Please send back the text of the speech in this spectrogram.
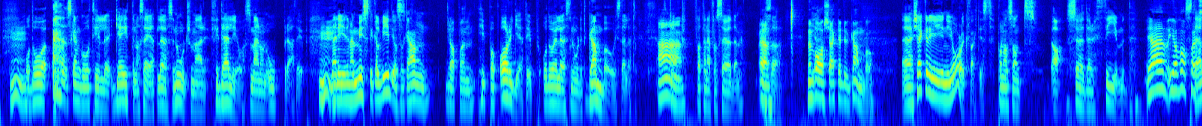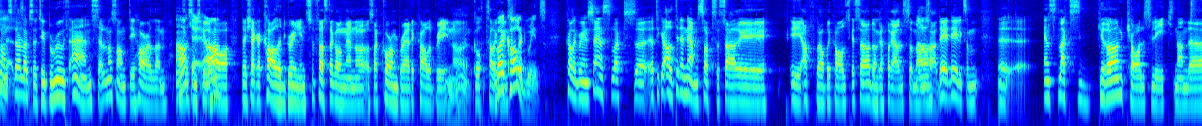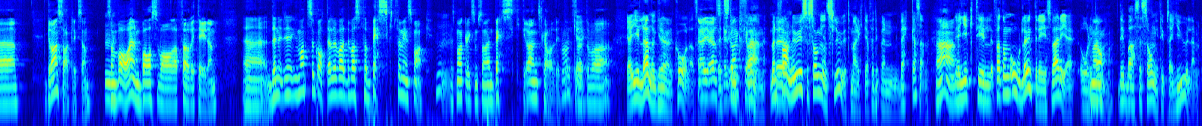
Och då ska han gå till gaten och säga ett lösenord som är Fidelio, som är någon opera typ. Men i den här mystical-videon så ska han dra på en hiphop-orgie typ. Och då är lösenordet gumbo istället. Ah. Klart, för att han är från södern. Ja. Så, Men var käkar du gumbo? eh, checkade i New York faktiskt, på något sånt, ja, söder-themed. Ja, jag var på Ställe, ett sånt ställe liksom. också. Typ Ruth Ann's eller något sånt i Harlem. Ah, alltså, okej, som skulle ja. ha, där käkade collard greens för första gången och, och så cornbread och collard green och Mm, Gott. collard Vad är collard greens? Collard greens är en slags, eh, jag tycker alltid det nämns också så här i, i afroamerikanska södern-referenser. så här- Det, det är liksom eh, en slags grönkålsliknande grönsak liksom. Som var en basvara förr i tiden. Eh, den, den var inte så gott, eller det var, det var för beskt för min smak. Det smakade liksom som en besk grönkål lite. Så Okej. att det var... Jag gillar ändå grönkål alltså. Ja, jag älskar Ett stort grönkål. fan. Men Det- fan, nu är säsongen slut märkte jag för typ en vecka sedan. Ah. Jag gick till, för att de odlar ju inte det i Sverige året Nej. om. Det är bara säsong, typ såhär julen.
